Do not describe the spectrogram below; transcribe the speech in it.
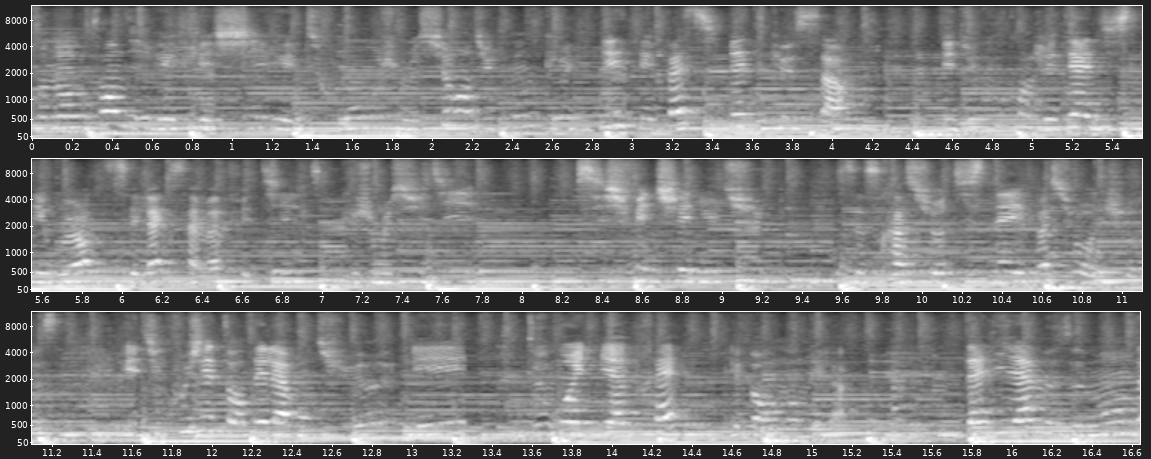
prenant le temps d'y réfléchir et tout, je me suis rendu compte que l'idée n'était pas si bête que ça. Et du coup, quand j'étais à Disney World, c'est là que ça m'a fait tilt, que je me suis dit, si je fais une chaîne YouTube, ce sera sur Disney et pas sur autre chose. Et du coup, j'ai tenté l'aventure et deux mois et demi après, et eh ben on en est là. Dalila me demande,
